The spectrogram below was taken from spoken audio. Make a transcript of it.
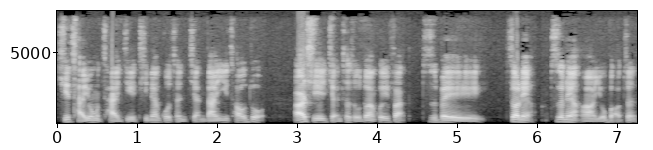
其采用采集提炼过程简单易操作，而且检测手段规范，制备质量质量啊有保证。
